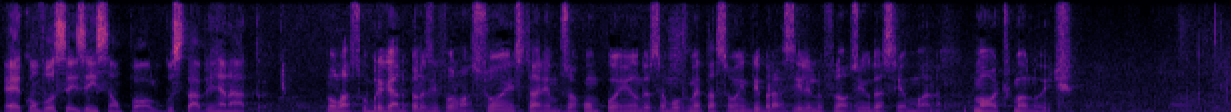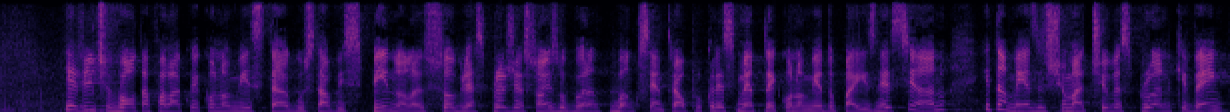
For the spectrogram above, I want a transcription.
É com vocês em São Paulo. Gustavo e Renata. Nolasco, obrigado pelas informações. Estaremos acompanhando essa movimentação em Brasília no finalzinho da semana. Uma ótima noite. E a gente volta a falar com o economista Gustavo Espínola sobre as projeções do Banco Central para o crescimento da economia do país nesse ano e também as estimativas para o ano que vem.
